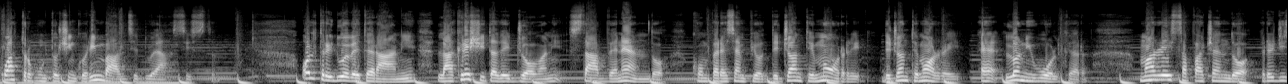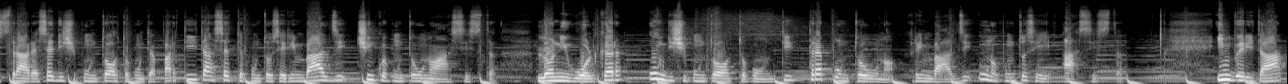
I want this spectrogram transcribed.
4.5 rimbalzi e 2 assist. Oltre ai due veterani, la crescita dei giovani sta avvenendo, con per esempio DeJounte Murray, DeJounte Murray e Lonnie Walker. Murray sta facendo registrare 16.8 punti a partita, 7.6 rimbalzi, 5.1 assist. Lonnie Walker 11.8 punti, 3.1 rimbalzi, 1.6 assist. In verità,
